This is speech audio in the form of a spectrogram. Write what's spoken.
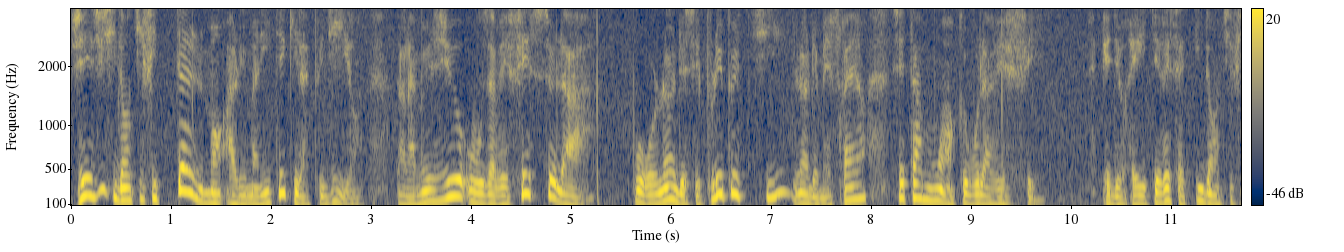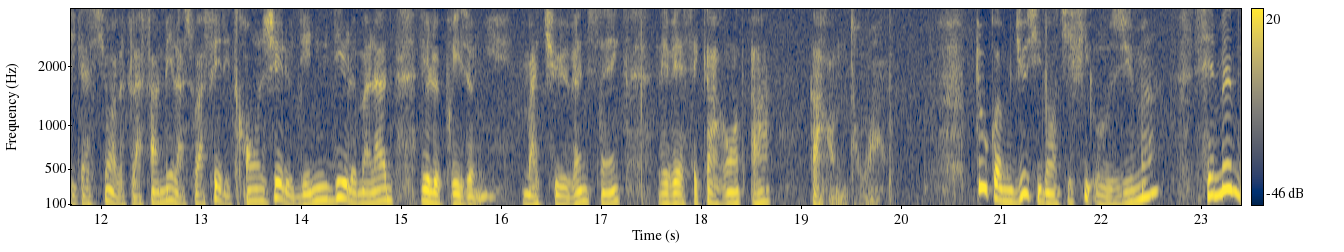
Jésus s'identifie tellement à l'humanité qu'il a pu dire, dans la mesure où vous avez fait cela pour l'un de ses plus petits, l'un de mes frères, c'est à moi que vous l'avez fait. Et de réitérer cette identification avec la famille, la soifée, l'étranger, le dénudé, le malade et le prisonnier. Matthieu 25, les versets 40 à 43. Tout comme Dieu s'identifie aux humains, ces mêmes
